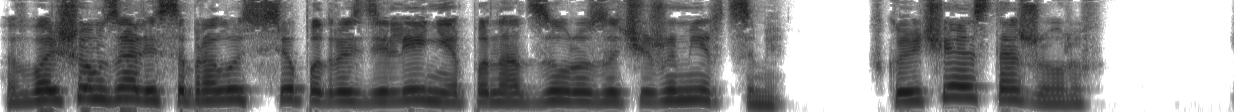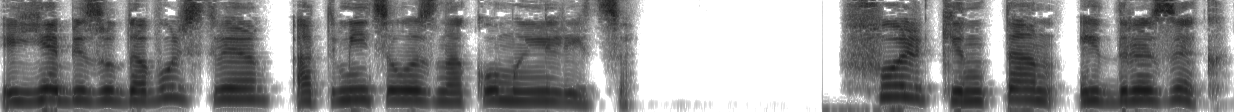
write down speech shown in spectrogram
В большом зале собралось все подразделение по надзору за чужемирцами, включая стажеров, и я без удовольствия отметила знакомые лица. Фоль, Кентан и Дрезек.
